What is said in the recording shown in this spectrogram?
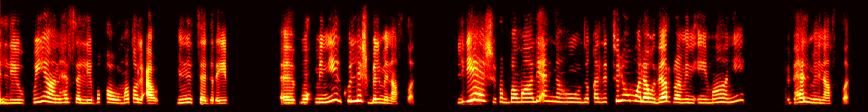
اللي ويانا هسه اللي بقوا وما طلعوا من التدريب آه، مؤمنين كلش بالمنصة. ليش؟ ربما؟ لأنه نقلت لهم ولو ذرة من إيماني بهالمنصة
